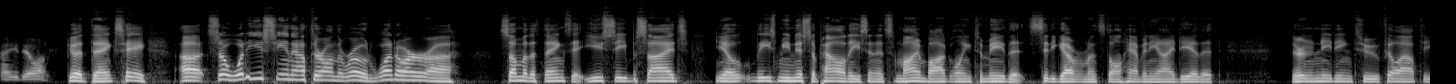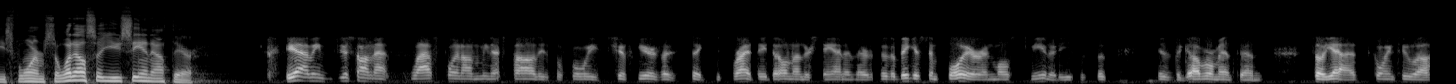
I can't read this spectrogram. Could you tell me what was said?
How you doing? Good, thanks. Hey, uh, so what are you seeing out there on the road? What are uh, some of the things that you see besides you know these municipalities? And it's mind-boggling to me that city governments don't have any idea that they're needing to fill out these forms. So what else are you seeing out there? Yeah, I mean, just on that last point on municipalities before we shift gears, I think it's right. They don't understand, and they're they're the biggest employer in most communities. Is the is the government, and so yeah, it's going to uh,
